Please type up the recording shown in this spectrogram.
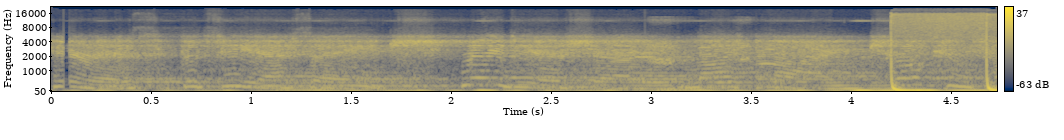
Here is the TSH radio show, live by Truck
